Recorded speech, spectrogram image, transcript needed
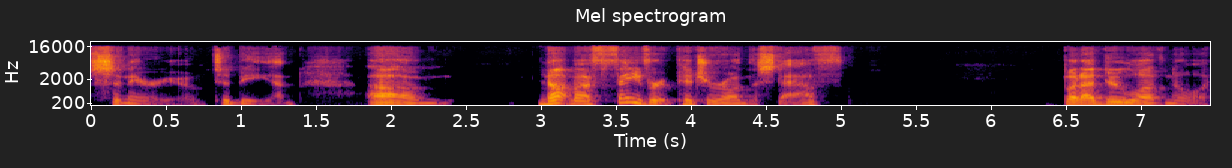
scenario to be in. Um, not my favorite pitcher on the staff. but I do love Nola.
